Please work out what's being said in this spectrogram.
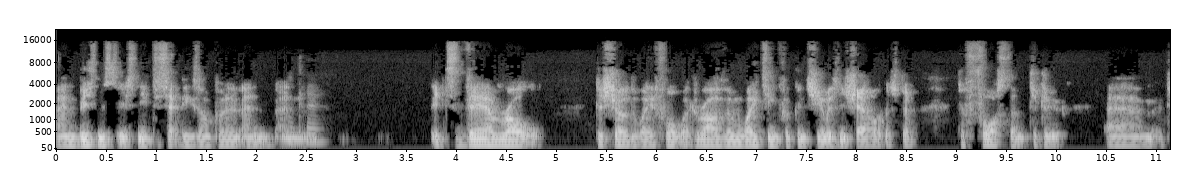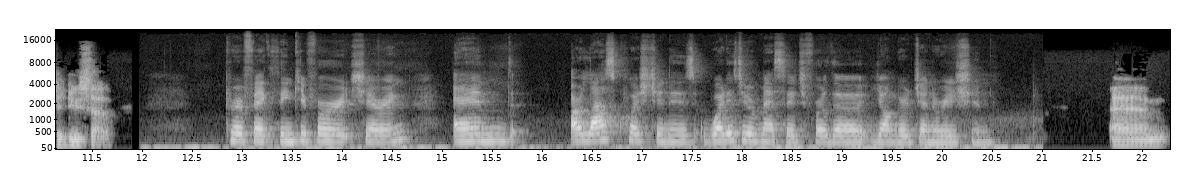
and businesses need to set the example, and, and, and okay. it's their role to show the way forward rather than waiting for consumers and shareholders to to force them to do um, to do so. Perfect. Thank you for sharing. And our last question is what is your message for the younger generation? Um,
